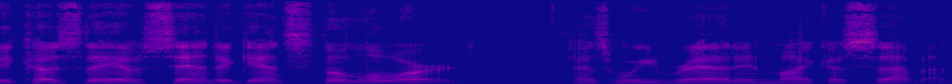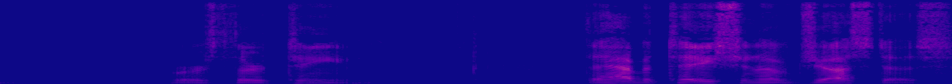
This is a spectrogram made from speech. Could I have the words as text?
because they have sinned against the Lord, as we read in Micah 7, verse 13. The habitation of justice.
